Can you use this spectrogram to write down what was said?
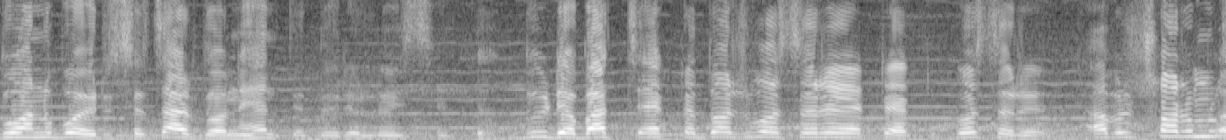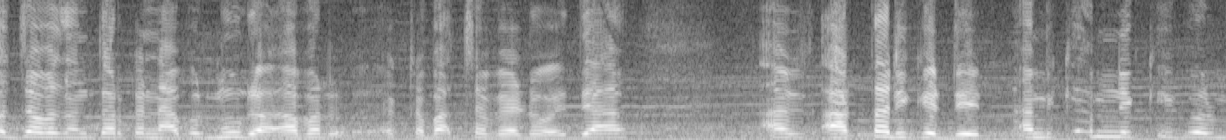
দোয়ানো বই রয়েছে, চার দোয়ানে হেনতে ধরে লইছে। দুইটা বাচ্চা, একটা দশ বছরে, একটা এক বছরে। আবার সরম লজ্জা বাজান দরকার না আবার মুড়া, আবার একটা বাচ্চা বেড হয়ে, দেয়া আর আট তারিখের ডেট আমি কেমনে কি করব?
